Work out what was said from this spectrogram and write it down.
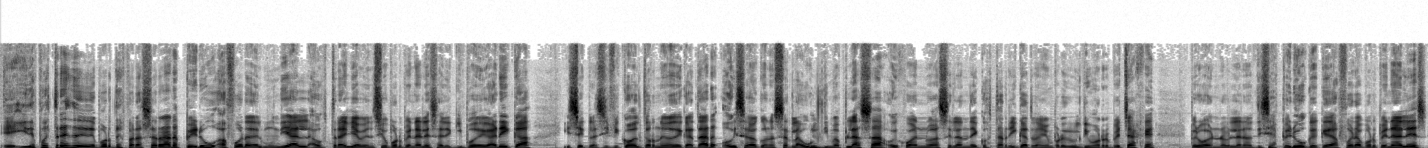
Eh, y después tres de deportes para cerrar. Perú afuera del Mundial. Australia venció por penales al equipo de Gareca y se clasificó al torneo de Qatar. Hoy se va a conocer la última plaza. Hoy juegan Nueva Zelanda y Costa Rica también por el último repechaje. Pero bueno, la noticia es Perú que queda fuera por penales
